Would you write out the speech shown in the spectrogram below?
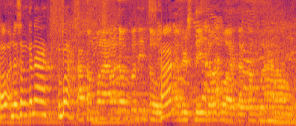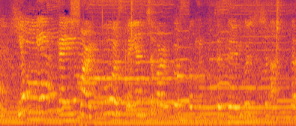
Oh, nasan ka na? Ano ba? Tatampo na naman daw ko dito. Ha? Father's Day daw ko ay tatampo na ako. Yung cake kay Marcos. Ayan siya Marcos pag nagsasagot siya.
